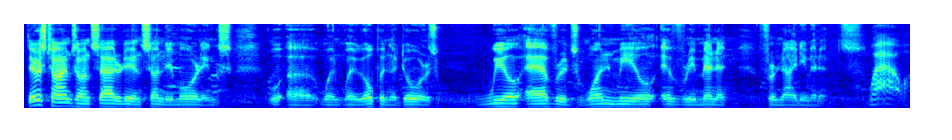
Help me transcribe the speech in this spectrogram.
there's times on Saturday and Sunday mornings uh, when, when we open the doors we'll average one meal every minute for 90 minutes. Wow.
